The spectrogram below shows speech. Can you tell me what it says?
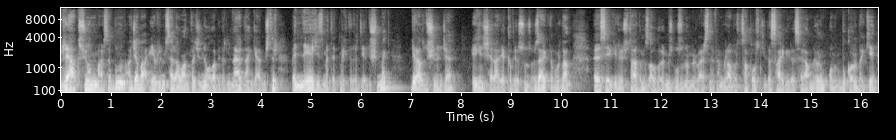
reaksiyon varsa bunun acaba evrimsel avantajı ne olabilir, nereden gelmiştir ve neye hizmet etmektedir diye düşünmek biraz düşününce ilginç şeyler yakalıyorsunuz. Özellikle buradan e, sevgili üstadımız Allah ömür, uzun ömür versin efendim Robert Sapolsky'yi de saygıyla selamlıyorum. Onun bu konudaki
